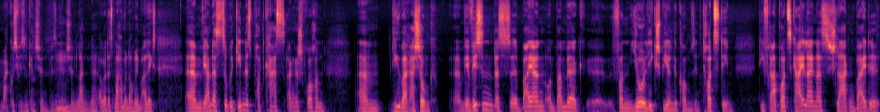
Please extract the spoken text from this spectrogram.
Markus, wir sind ganz schön, wir sind mhm. ganz schön lang, ne? aber das machen wir noch mit dem Alex. Ähm, wir haben das zu Beginn des Podcasts angesprochen, ähm, die Überraschung. Äh, wir wissen, dass äh, Bayern und Bamberg äh, von Euroleague-Spielen gekommen sind. Trotzdem, die Fraport Skyliners schlagen beide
